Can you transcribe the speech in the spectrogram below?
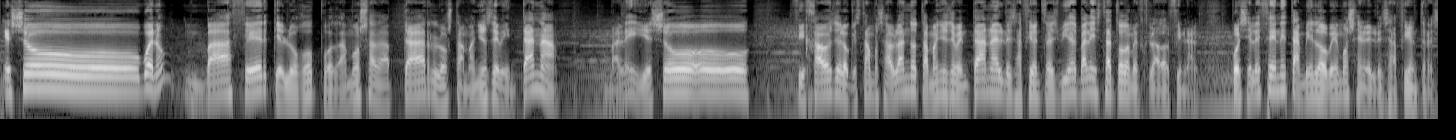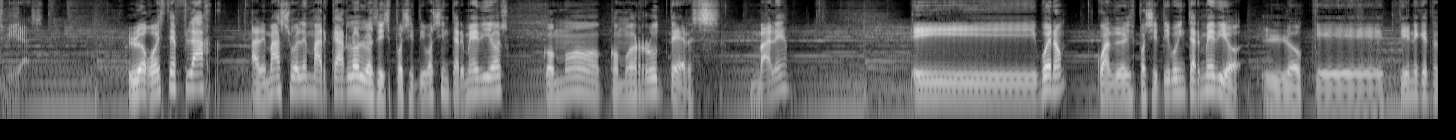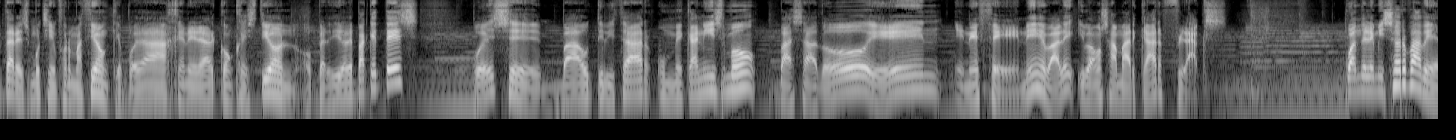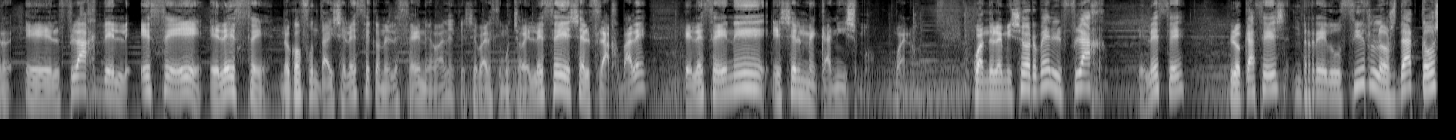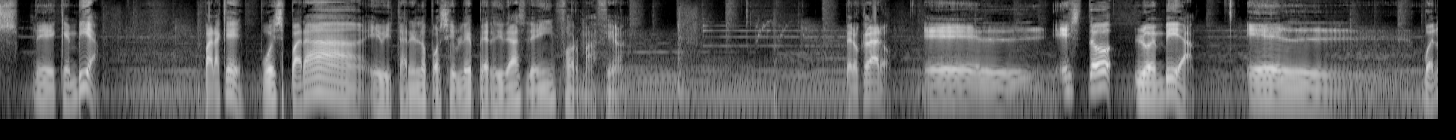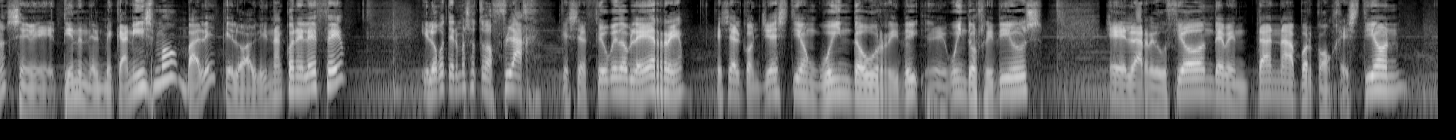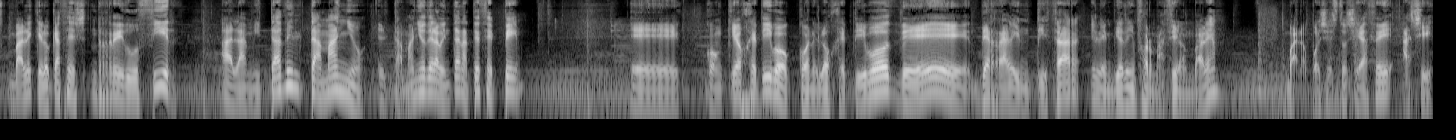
Eso, bueno, va a hacer que luego podamos adaptar los tamaños de ventana, ¿vale? Y eso Fijaos de lo que estamos hablando, tamaños de ventana, el desafío en tres vías, ¿vale? Está todo mezclado al final. Pues el ECN también lo vemos en el desafío en tres vías. Luego, este flag, además, suelen marcarlo los dispositivos intermedios como, como routers, ¿vale? Y bueno, cuando el dispositivo intermedio lo que tiene que tratar es mucha información que pueda generar congestión o pérdida de paquetes, pues eh, va a utilizar un mecanismo basado en, en FN, ¿vale? Y vamos a marcar flags. Cuando el emisor va a ver el flag del FE, el F, no confundáis el F con el FN, ¿vale? Que se parece mucho. El F es el flag, ¿vale? El FN es el mecanismo. Bueno, cuando el emisor ve el flag, el F, lo que hace es reducir los datos eh, que envía. ¿Para qué? Pues para evitar en lo posible pérdidas de información. Pero claro, esto lo envía el... Bueno, se tienen el mecanismo, ¿vale? Que lo habilitan con el F. Y luego tenemos otro flag, que es el CWR, que es el Congestion Window eh, Windows Reduce, eh, la reducción de ventana por congestión, ¿vale? Que lo que hace es reducir a la mitad del tamaño, el tamaño de la ventana TCP, eh, ¿Con qué objetivo? Con el objetivo de, de ralentizar el envío de información, ¿vale? Bueno, pues esto se hace así.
